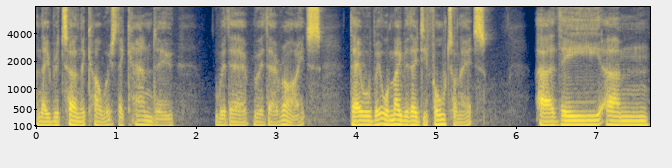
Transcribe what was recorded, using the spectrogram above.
And they return the car, which they can do with their with their rights. There will be, or maybe they default on it. Uh, the um,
